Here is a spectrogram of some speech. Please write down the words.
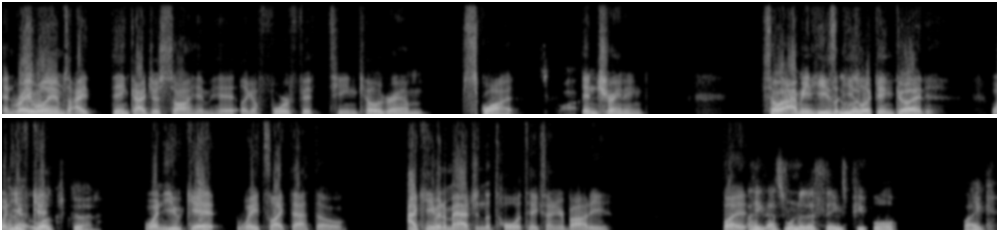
And Ray Williams, I think I just saw him hit like a 415 kilogram squat in training. So I mean, he's It he's looked looking good. When you get looked good. when you get weights like that, though, I can't even imagine the toll it takes on your body. But I think that's one of the things people like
